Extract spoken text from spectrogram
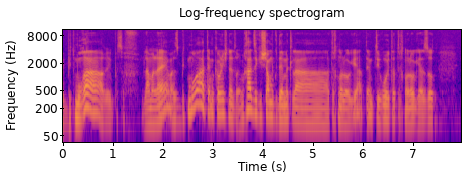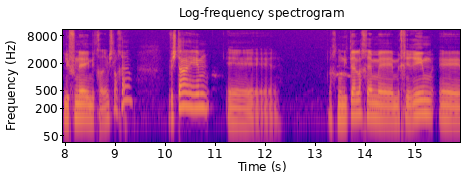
ובתמורה, הרי בסוף, למה להם? אז בתמורה אתם מקבלים שני דברים. אחד, זה גישה מוקדמת לטכנולוגיה, אתם תראו את הטכנולוגיה הזאת לפני מתחרים שלכם. ושתיים, אה, אנחנו ניתן לכם אה, מחירים אה,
